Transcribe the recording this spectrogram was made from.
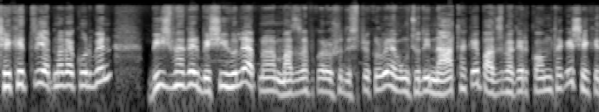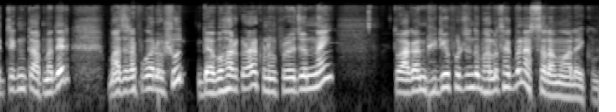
সেক্ষেত্রেই আপনারা করবেন, বিশ ভাগের বেশি হলে আপনারা মাজরা পোকার ওষুধ স্প্রে করবেন এবং যদি না থাকে, পাঁচ ভাগের কম থাকে, সেক্ষেত্রে কিন্তু আপনাদের মাজরা পোকার ওষুধ ব্যবহার করার কোনো প্রয়োজন নাই। তো আগামী ভিডিও পর্যন্ত ভালো থাকবেন। আসসালামু আলাইকুম।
